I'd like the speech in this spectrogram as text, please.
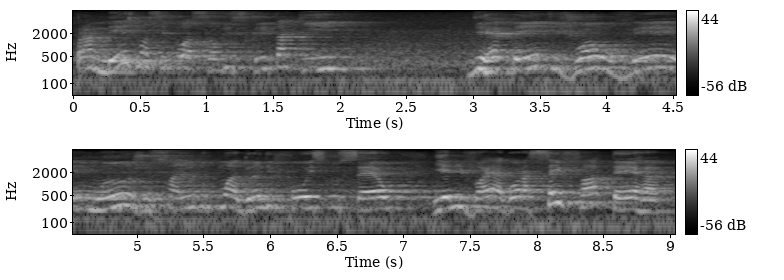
para a mesma situação descrita aqui. De repente, João vê um anjo saindo com uma grande foice do céu e ele vai agora ceifar a terra.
